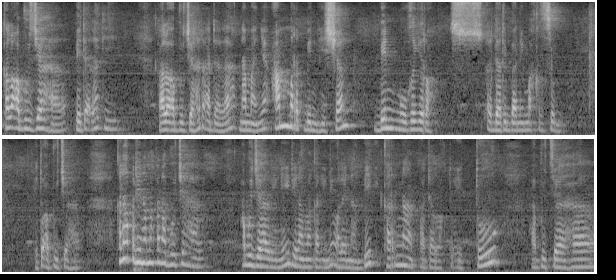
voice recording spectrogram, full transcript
kalau Abu Jahal beda lagi. Kalau Abu Jahal adalah namanya Amr bin Hisham bin Mughirah dari Bani Makhzum. Itu Abu Jahal. Kenapa dinamakan Abu Jahal Abu Jahal ini dinamakan ini oleh Nabi karena pada waktu itu Abu Jahal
